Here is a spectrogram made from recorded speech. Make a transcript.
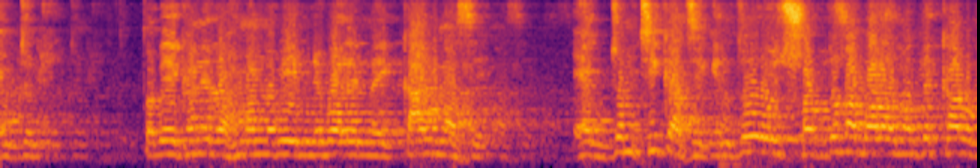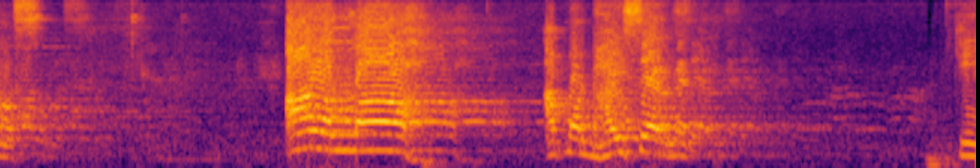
একজনই। তবে এখানে রহমান নবী এমনি বলেন নাই, কারণ আছে। একজন ঠিক আছে, কিন্তু ওই শব্দটা বলার মধ্যে কারণ আছে। আয় আল্লাহ, আপনার ভাই চেয়ারম্যান। কি?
